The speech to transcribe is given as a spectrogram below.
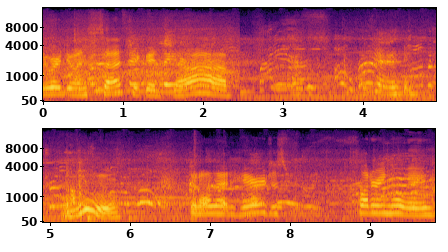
You are doing such a good job. Okay. Ooh. Look at all that hair just fluttering away.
